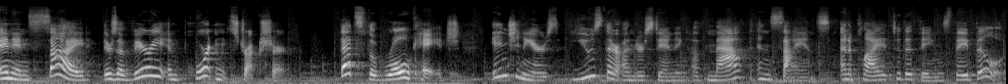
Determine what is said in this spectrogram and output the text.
And inside, there's a very important structure. That's the roll cage. Engineers use their understanding of math and science and apply it to the things they build.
